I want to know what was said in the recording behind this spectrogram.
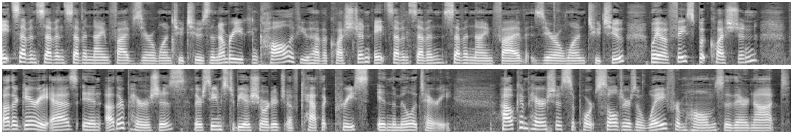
877 795 0122 is the number you can call if you have a question. 877 795 0122. We have a Facebook question. Father Gary, as in other parishes, there seems to be a shortage of Catholic priests in the military. How can parishes support soldiers away from home so they're not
